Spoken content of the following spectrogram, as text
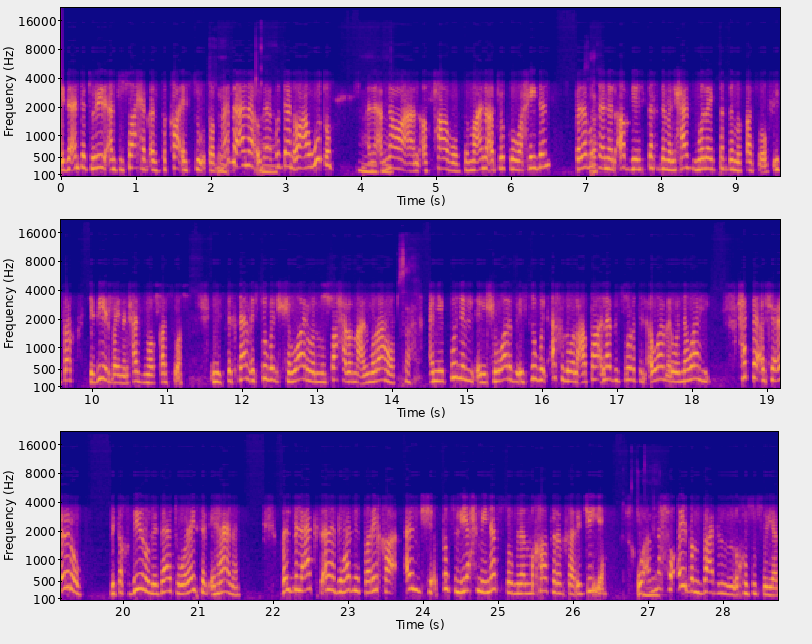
إذا أنت تريد أن تصاحب أصدقاء السوء طب ماذا أنا؟ لابد أن أعوضه. أنا امنعه عن أصحابه ثم أنا أتركه وحيدا. فلا بد أن الأب يستخدم الحزم ولا يستخدم القسوة. وفي فرق كبير بين الحزم والقسوة. إن استخدام أسلوب الحوار والمصاحبة مع المراهق صح. أن يكون الحوار بأسلوب الأخذ والعطاء لا بصورة الأوامر والنواهي. حتى أشعره بتقديره لذاته وليس الاهانه بل بالعكس أنا بهذه الطريقة أنشئ طفل يحمي نفسه من المخاطر الخارجية وأمنحه أيضا بعض الخصوصية.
